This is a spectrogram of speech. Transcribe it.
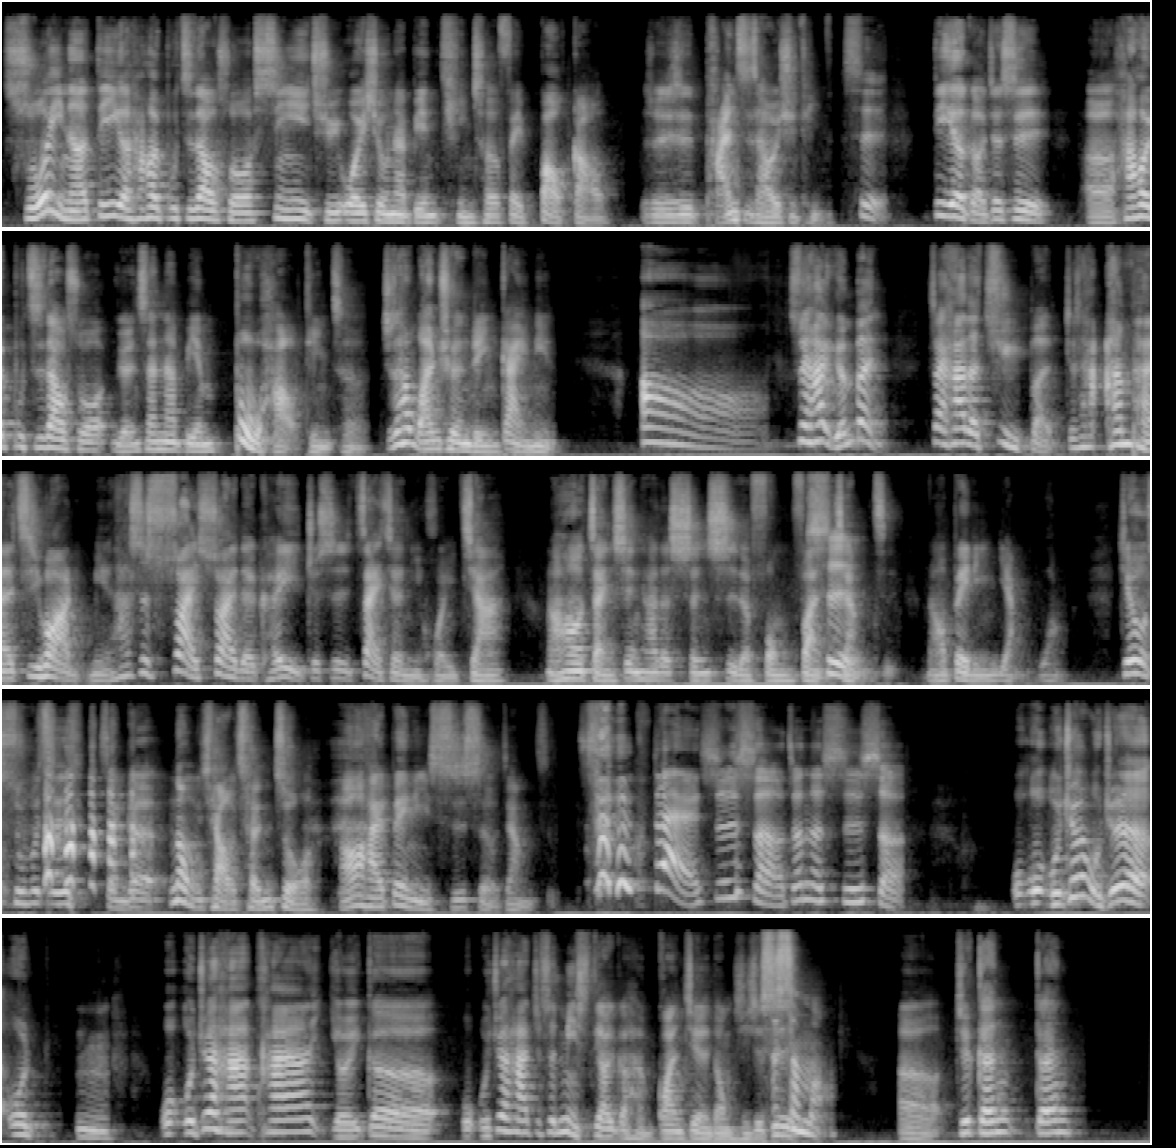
所以呢，第一个他会不知道说信义区维修那边停车费爆高，所以是盘子才会去停。是第二个就是呃，他会不知道说圆山那边不好停车，就是他完全零概念哦，所以他原本在他的剧本，就是他安排的计划里面，他是帅帅的，可以就是载着你回家，然后展现他的绅士的风范这样子，然后被你仰望。结果殊不知整个弄巧成拙，然后还被你施舍这样子。对，施舍真的施舍。我我我觉得，我觉得我嗯，我我觉得他他有一个，我我觉得他就是 miss 掉一个很关键的东西，就是，是什么？呃，就跟跟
